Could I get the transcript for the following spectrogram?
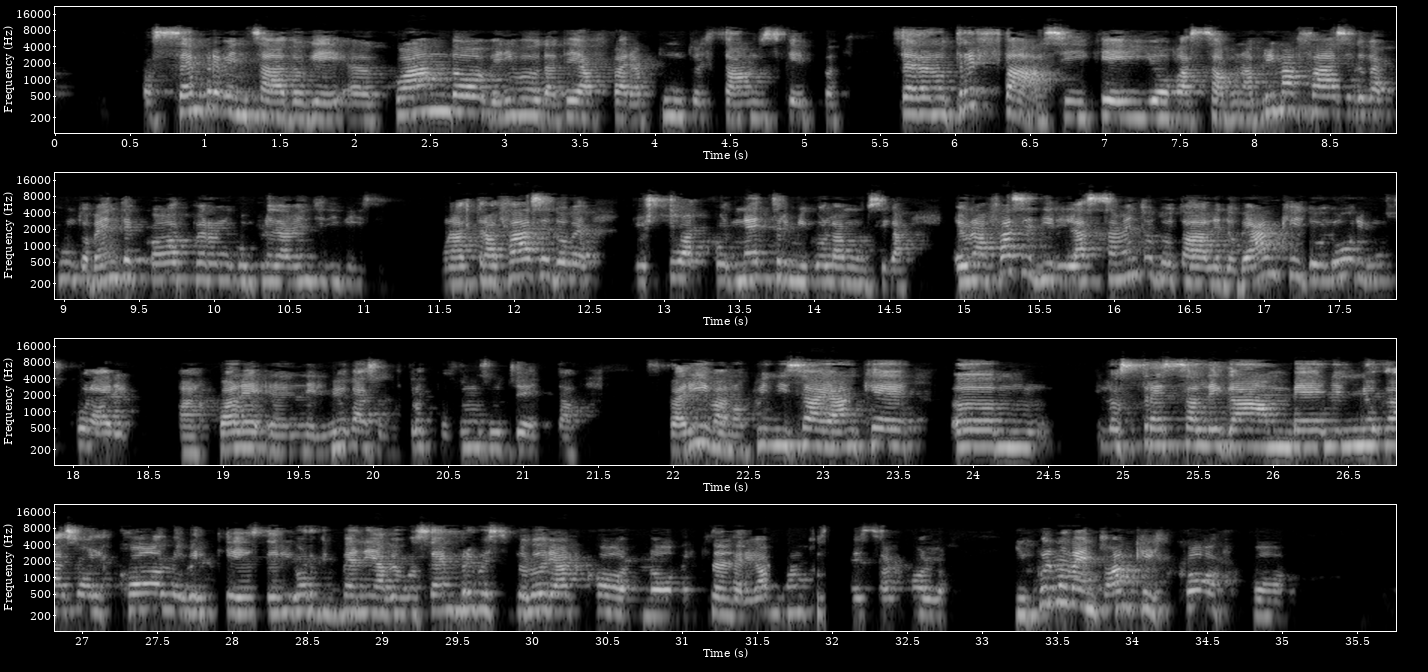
ho sempre pensato che quando venivo da te a fare appunto il soundscape, c'erano tre fasi che io passavo. Una prima fase dove appunto mente e corpo erano completamente divisi, un'altra fase dove riuscivo a connettermi con la musica e una fase di rilassamento totale dove anche i dolori muscolari, al quale eh, nel mio caso purtroppo sono soggetta, sparivano. Quindi sai anche um, lo stress alle gambe, nel mio caso al collo, perché se ricordi bene avevo sempre questi dolori al collo, perché scaricavo tanto stress al collo. In quel momento anche il corpo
